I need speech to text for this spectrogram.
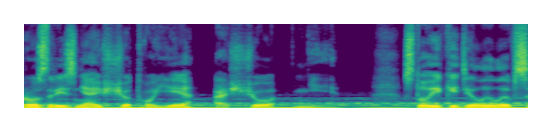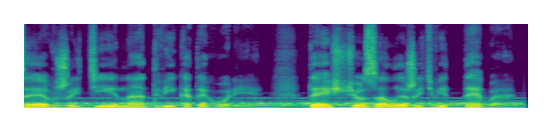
Розрізняй, що твоє, а що ні. Стоїки ділили все в житті на дві категорії: те, що залежить від тебе,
